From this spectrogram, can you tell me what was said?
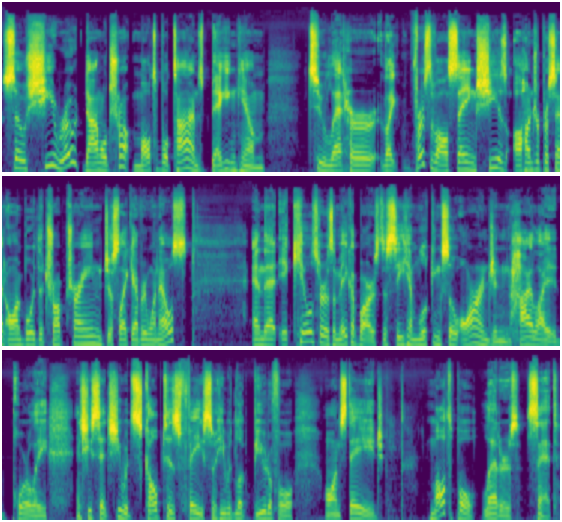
So she wrote Donald Trump multiple times begging him to let her, like, first of all, saying she is 100% on board the Trump train, just like everyone else, and that it kills her as a makeup artist to see him looking so orange and highlighted poorly. And she said she would sculpt his face so he would look beautiful on stage. Multiple letters sent,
